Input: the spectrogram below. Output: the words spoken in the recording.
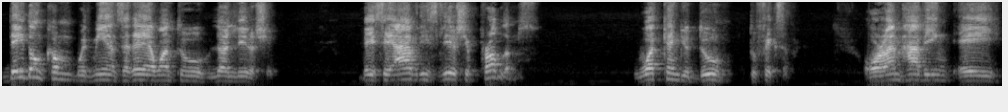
they don't come with me and say, Hey, I want to learn leadership. They say, I have these leadership problems. What can you do to fix them? Or I'm having a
